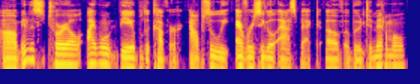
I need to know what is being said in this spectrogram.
Um, in this tutorial, I won't be able to cover absolutely every single aspect of Ubuntu Minimal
